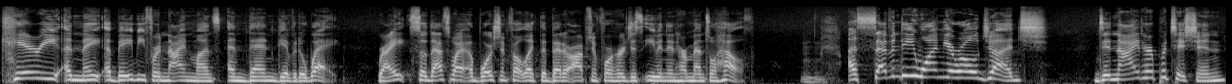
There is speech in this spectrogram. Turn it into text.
carry a, na- a baby for nine months and then give it away. Right. So that's why abortion felt like the better option for her, just even in her mental health. Mm-hmm. A 71 year old judge denied her petition,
